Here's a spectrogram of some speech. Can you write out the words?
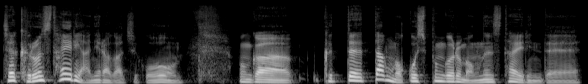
제가 그런 스타일이 아니라 가지고 뭔가 그때 딱 먹고 싶은 거를 먹는 스타일인데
